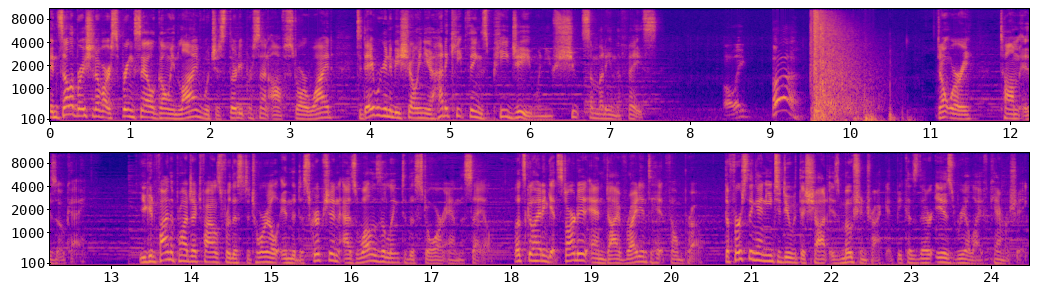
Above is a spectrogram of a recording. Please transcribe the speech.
In celebration of our spring sale going live, which is 30% off store wide, today we're going to be showing you how to keep things PG when you shoot somebody in the face. Ollie? Ah! Don't worry, Tom is okay. You can find the project files for this tutorial in the description as well as a link to the store and the sale. Let's go ahead and get started and dive right into HitFilm Pro. The first thing I need to do with this shot is motion track it because there is real life camera shake.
